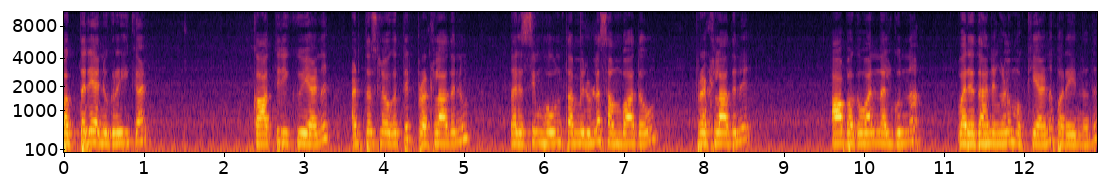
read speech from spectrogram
ഭക്തരെ അനുഗ്രഹിക്കാൻ കാത്തിരിക്കുകയാണ്. അടുത്ത ശ്ലോകത്തിൽ പ്രഹ്ലാദനും നരസിംഹവും തമ്മിലുള്ള സംവാദവും പ്രഹ്ലാദന് ആ ഭഗവാൻ നൽകുന്ന വരദാനങ്ങളും ഒക്കെയാണ് പറയുന്നത്.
